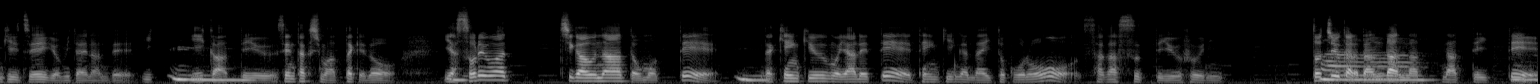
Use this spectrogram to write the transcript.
技術営業みたいなんでいいいかっていう選択肢もあったけどいやうん。それは違うなと思ってうん。だ研究もやれて転勤がないところを探すっていう風に途中からだんだんななっていって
